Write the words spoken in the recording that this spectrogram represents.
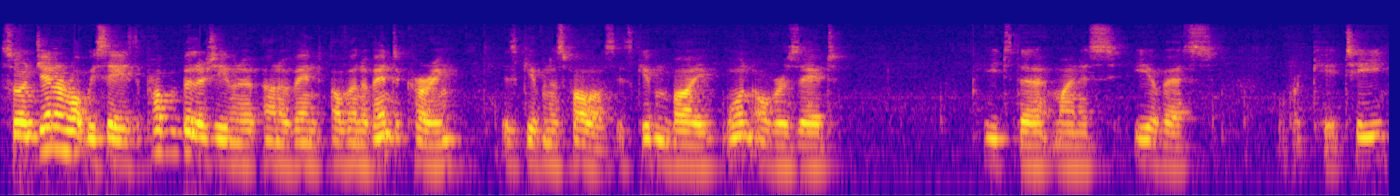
so in general what we say is the probability of an, event, of an event occurring is given as follows. It's given by 1 over z e to the minus e of s over kt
